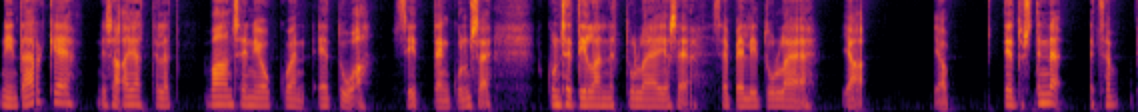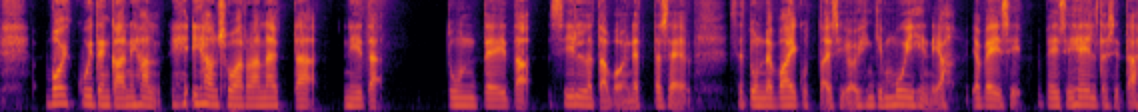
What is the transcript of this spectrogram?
niin tärkeä, niin sä ajattelet vaan sen joukkueen etua sitten, kun se kun se tilanne tulee ja se, se peli tulee. Ja, ja tietysti ne, että se voi kuitenkaan ihan, ihan suoraan näyttää niitä tunteita sillä tavoin, että se, se tunne vaikuttaisi joihinkin muihin ja, ja veisi, veisi heiltä sitä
